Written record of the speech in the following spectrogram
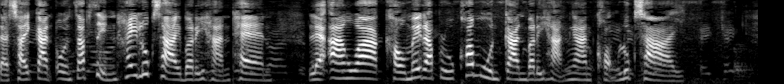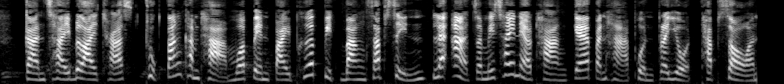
แต่ใช้การโอนทรัพย์สินให้ลูกชายบริหารแทน และอ้างว่าเขาไม่รับรู้ข้อมูลการบริหารงานของลูกชาย การใช้บลายทรัสถูกตั้งคำถามว่าเป็นไปเพื่อปิดบังทรัพย์สิน และอาจจะไม่ใช่แนวทางแก้ปัญหาผลประโยชน์ทับซ้อน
